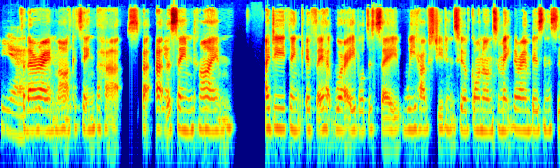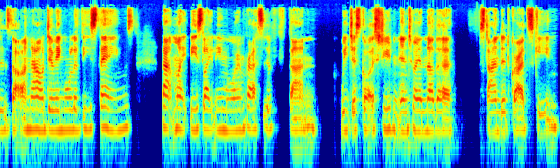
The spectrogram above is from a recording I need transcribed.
yeah, for their own marketing perhaps. But at the same time i do think if they were able to say we have students who have gone on to make their own businesses that are now doing all of these things that might be slightly more impressive than we just got a student into another standard grad scheme.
